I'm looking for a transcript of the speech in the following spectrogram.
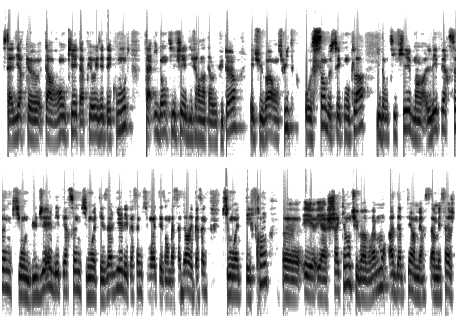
C'est-à-dire que tu as ranké, tu as priorisé tes comptes, tu as identifié les différents interlocuteurs et tu vas ensuite, au sein de ces comptes-là, identifier ben, les personnes qui ont le budget, les personnes qui vont être tes alliés, les personnes qui vont être tes ambassadeurs, les personnes qui vont être tes freins. Euh, et, à chacun, tu vas vraiment adapter un, message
